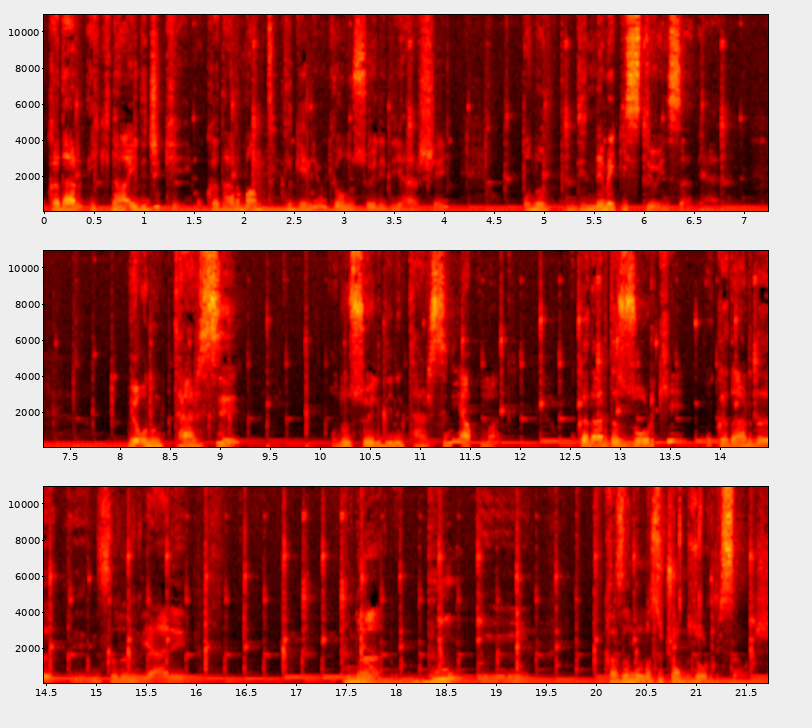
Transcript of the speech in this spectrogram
o kadar ikna edici ki, o kadar mantıklı geliyor ki onun söylediği her şey. Onu dinlemek istiyor insan yani. Ve onun tersi, onun söylediğinin tersini yapmak o kadar da zor ki, o kadar da insanın yani buna bu e, kazanılması çok zor bir savaş.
